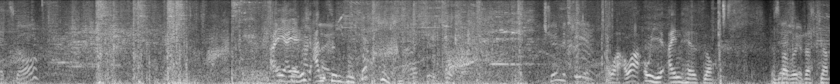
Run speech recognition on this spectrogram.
Let's go. Eieiei, nicht anzünden. Schön mit E. Aua, aua. Oh, hier ein Health noch. Das Sehr war wohl schön. etwas knapp.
